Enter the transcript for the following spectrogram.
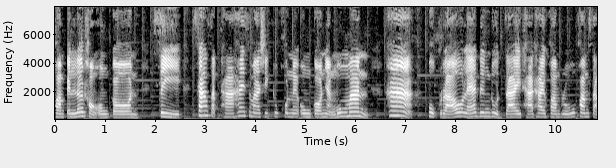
ความเป็นเลิศขององค์กร 4. สร้างศรัทธาให้สมาชิกทุกคนในองค์กรอย่างมุ่งมั่น 5. ปลุกเร้าและดึงดูดใจท้าทายความรู้ความสา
